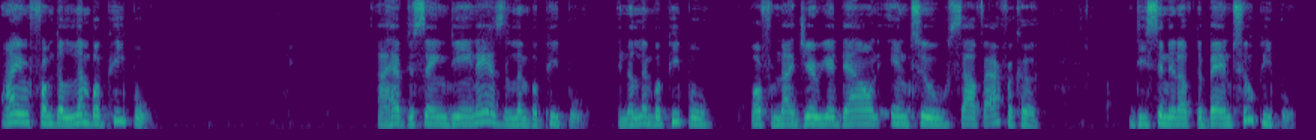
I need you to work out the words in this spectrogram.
I am from the Lemba people. I have the same DNA as the Lemba people. And the Lemba people are from Nigeria down into South Africa, descended of the Bantu people.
